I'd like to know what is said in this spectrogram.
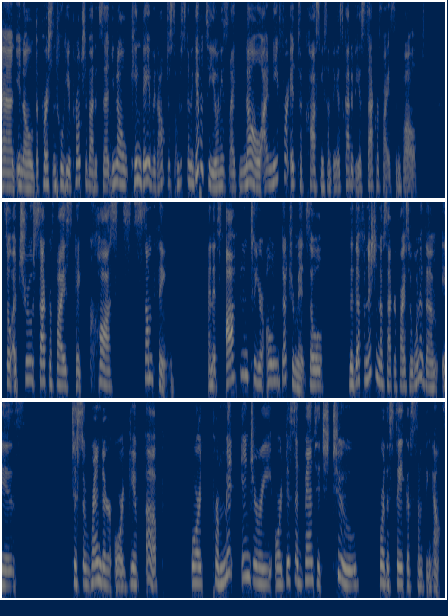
and you know the person who he approached about it said you know king david i'm just i'm just going to give it to you and he's like no i need for it to cost me something it's got to be a sacrifice involved so a true sacrifice it costs something. And it's often to your own detriment. So the definition of sacrifice or one of them is to surrender or give up or permit injury or disadvantage to for the sake of something else.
